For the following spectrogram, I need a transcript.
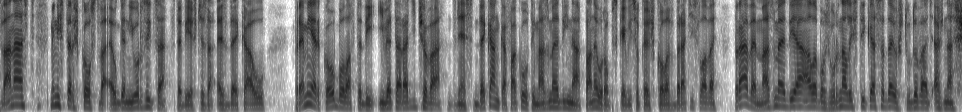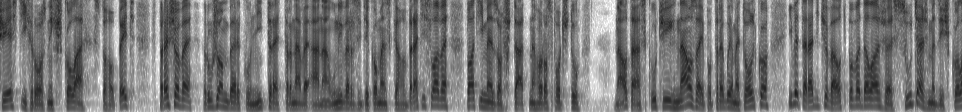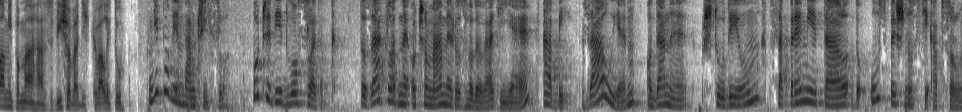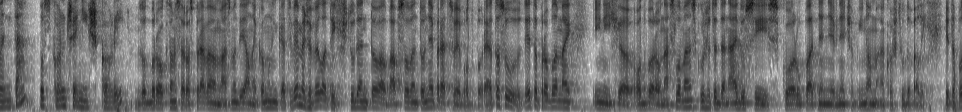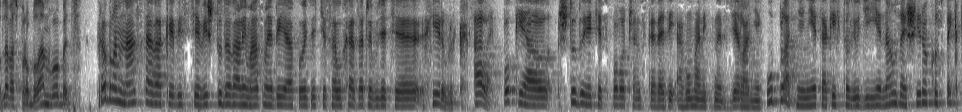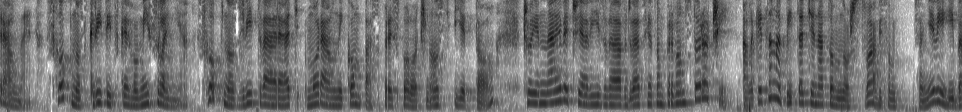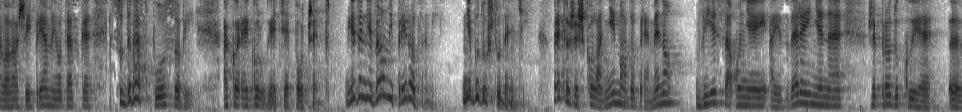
minister školstva Eugen Jurzica, vtedy ešte za SDKU. Premiérkou bola vtedy Iveta Radičová, dnes dekanka fakulty masmédií na Paneurópskej vysokej škole v Bratislave. Práve masmédia alebo žurnalistika sa dajú študovať až na šiestich rôznych školách, z toho 5 v Prešove, Ružomberku, Nitre, Trnave a na Univerzite Komenského v Bratislave platíme zo štátneho rozpočtu. Na otázku, či ich naozaj potrebujeme toľko, Iveta Radičová odpovedala, že súťaž medzi školami pomáha zvyšovať ich kvalitu. Nepoviem vám číslo. Počet je dôsledok. To základné, o čom máme rozhodovať, je, aby záujem o dané štúdium sa premietal do úspešnosti absolventa po skončení školy. Z odboru, o ktorom sa rozprávame, masmediálnej komunikácii, vieme, že veľa tých študentov alebo absolventov nepracuje v odbore. A to sú, je to problém aj iných e, odborov na Slovensku, že teda nájdu si skôr uplatnenie v niečom inom, ako študovali. Je to podľa vás problém vôbec? Problém nastáva, keby ste vyštudovali masmédia a pôjdete sa uchádzať, že budete chirurg. Ale pokiaľ študujete spoločenské prírodovedecké vedy a humanitné vzdelanie. Uplatnenie takýchto ľudí je naozaj široko spektrálne. Schopnosť kritického myslenia, schopnosť vytvárať morálny kompas pre spoločnosť je to, čo je najväčšia výzva v 21. storočí. Ale keď sa ma pýtate na to množstvo, aby som sa nevyhýbala vašej priamej otázke, sú dva spôsoby, ako regulujete počet. Jeden je veľmi prirodzený. Nebudú študenti. Pretože škola nemá dobré meno, vie sa o nej a je zverejnené, že produkuje e,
